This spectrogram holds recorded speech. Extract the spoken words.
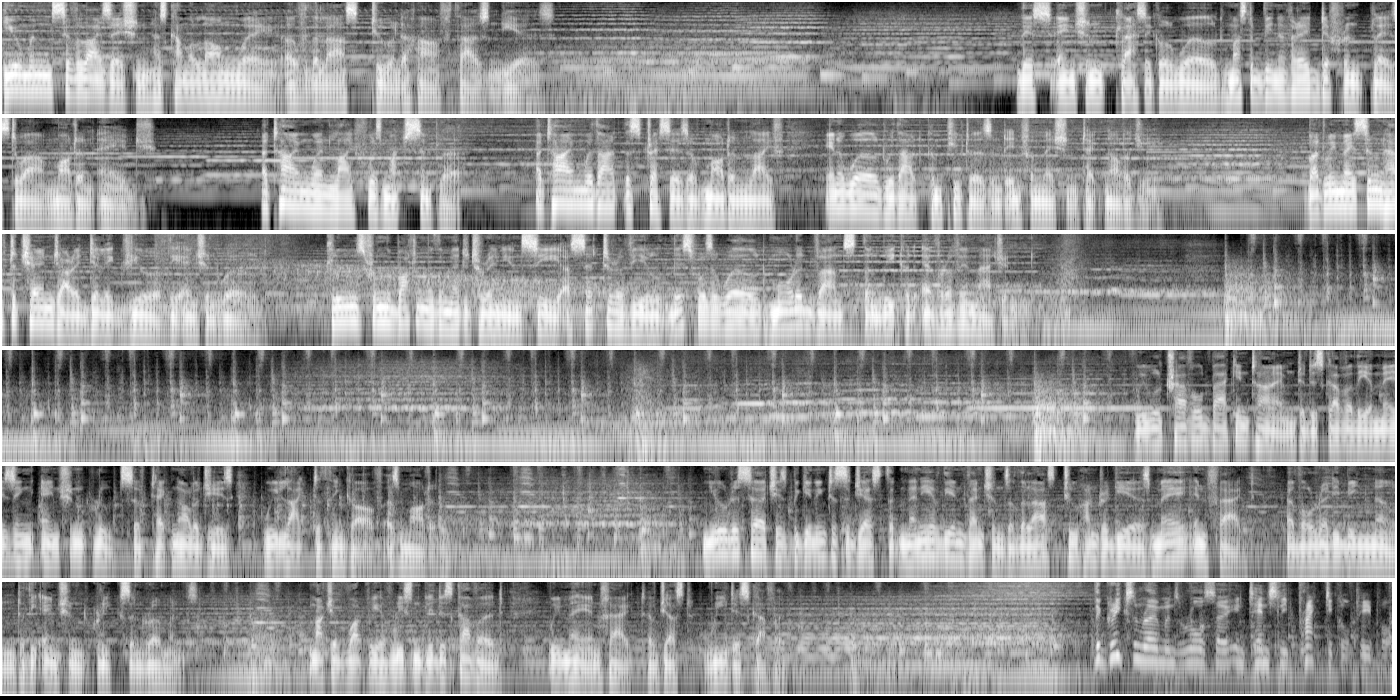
Human civilization has come a long way over the last two and a half thousand years. This ancient classical world must have been a very different place to our modern age. A time when life was much simpler. A time without the stresses of modern life in a world without computers and information technology. But we may soon have to change our idyllic view of the ancient world. Clues from the bottom of the Mediterranean Sea are set to reveal this was a world more advanced than we could ever have imagined. Back in time to discover the amazing ancient roots of technologies we like to think of as modern. New research is beginning to suggest that many of the inventions of the last 200 years may, in fact, have already been known to the ancient Greeks and Romans. Much of what we have recently discovered, we may, in fact, have just rediscovered. The Greeks and Romans were also intensely practical people.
